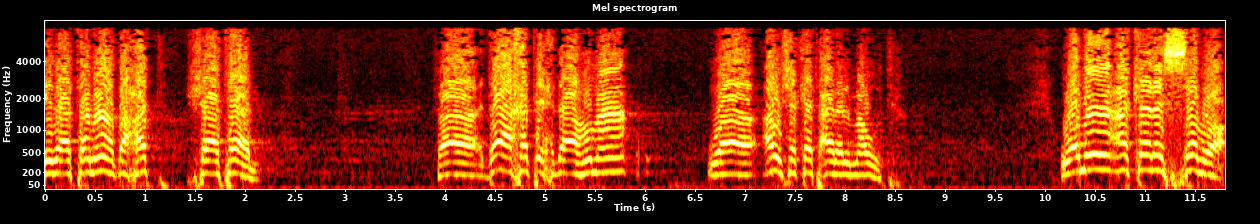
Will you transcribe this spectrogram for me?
إذا تناطحت شاتان فداخت إحداهما وأوشكت على الموت. وما أكل السبع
